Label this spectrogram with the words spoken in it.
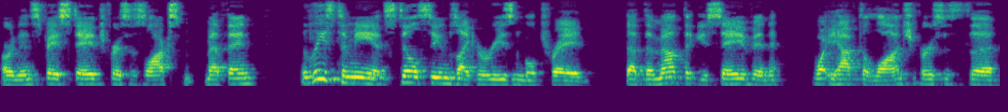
or an in-space stage versus LOX methane, at least to me, it still seems like a reasonable trade that the amount that you save in what you have to launch versus the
